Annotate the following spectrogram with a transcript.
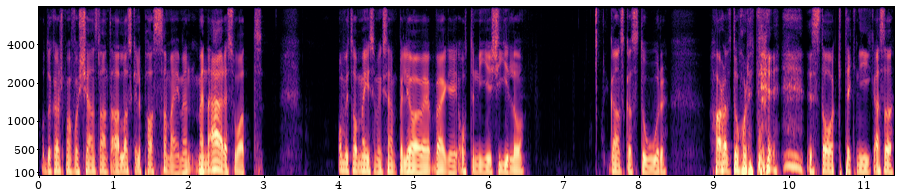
Och då kanske man får känslan att alla skulle passa mig. Men, men är det så att, om vi tar mig som exempel, jag väger 89 kilo, ganska stor, halvdåligt stakteknik. Alltså,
